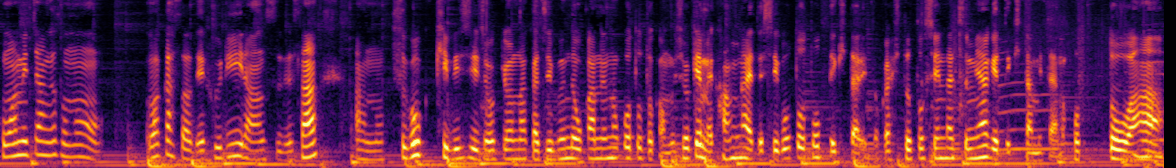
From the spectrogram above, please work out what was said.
こまみちゃんがその若さでフリーランスでさあのすごく厳しい状況の中自分でお金のこととかも一生懸命考えて仕事を取ってきたりとか人と信頼積み上げてきたみたいなことは、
